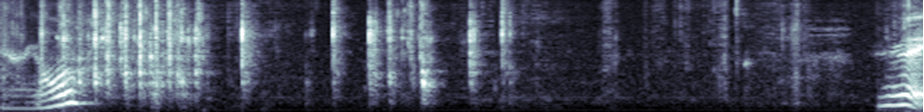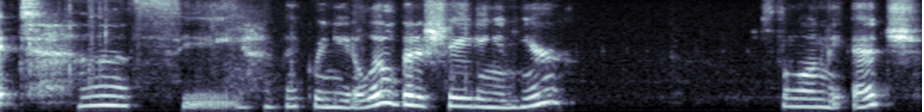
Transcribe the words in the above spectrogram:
There we go. All right, let's see. I think we need a little bit of shading in here, just along the edge.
